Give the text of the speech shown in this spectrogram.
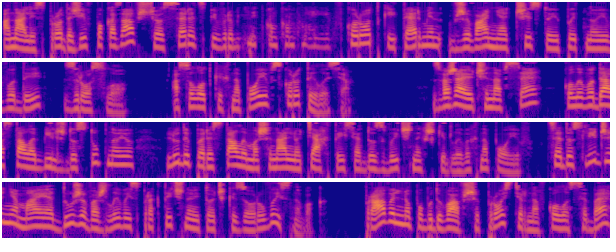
Аналіз продажів показав, що серед співробітників компанії в короткий термін вживання чистої питної води зросло, а солодких напоїв скоротилося. Зважаючи на все, коли вода стала більш доступною, люди перестали машинально тягтися до звичних шкідливих напоїв. Це дослідження має дуже важливий з практичної точки зору висновок. Правильно побудувавши простір навколо себе,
